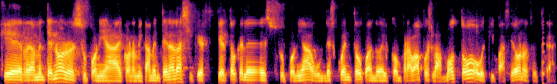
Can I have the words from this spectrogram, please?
que, realmente no les suponía económicamente nada, sí que es cierto que les suponía algún descuento cuando él compraba pues la moto o equipación, etcétera.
